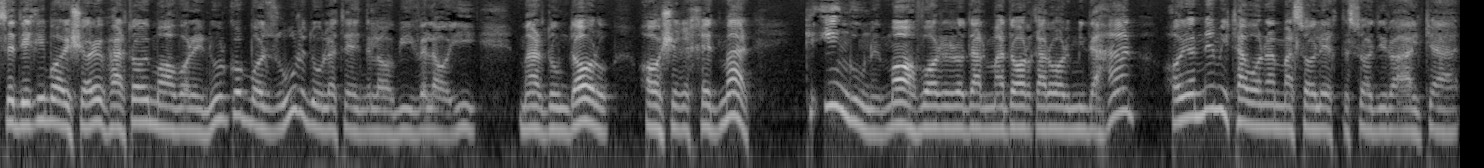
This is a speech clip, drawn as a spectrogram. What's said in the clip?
صدیقی با اشاره به پرتاب ماهواره نور گفت با ظهور دولت انقلابی ولایی مردمدار و عاشق خدمت که این گونه ماهواره را در مدار قرار می‌دهند آیا نمی‌توانند مسائل اقتصادی را حل کرد؟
